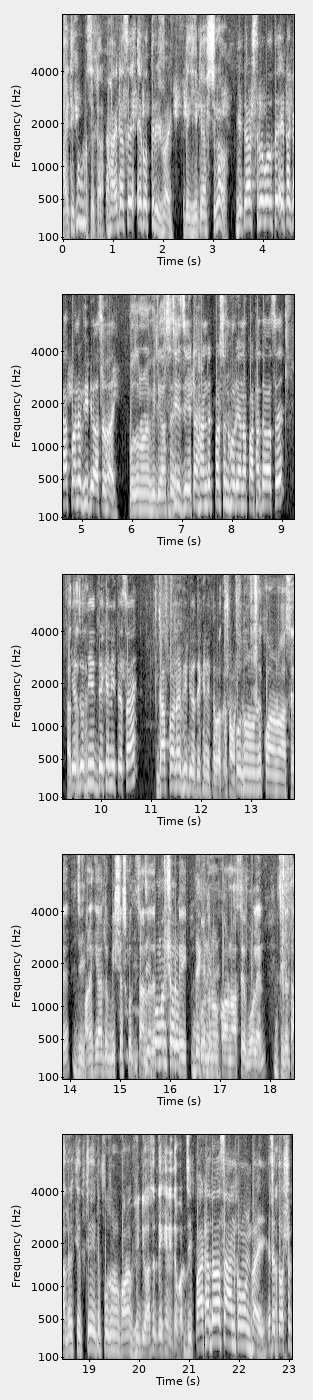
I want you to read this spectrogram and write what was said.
হাইটে কেমন আছে এটা? হাইট আছে একত্রিশ ভাই। এটা হিটে আসছিল? হেঁটে আসছিল বলতে এটা গাপ ভিডিও আছে ভাই। প্রজননের ভিডিও আছে? জি জি এটা হান্ড্রেড পার্সেন্ট হরিয়ানা পাঠা দেওয়া আছে আচ্ছা, কেউ যদি দেখে নিতে চায় কানের ভিডিও দেখে নিতে পারবে সমস্যা নেই। প্রজননে করানো আছে অনেকে হয়তো বিশ্বাস করতে চান না যে প্রজনন নেবে। করানো আছে বলেন। তো তাদের ক্ষেত্রে এটা প্রজনন করানোর ভিডিও আছে দেখে নিতে পারবে। জি পাঠা দেওয়া আছে আনকমন ভাই। এটা দর্শক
